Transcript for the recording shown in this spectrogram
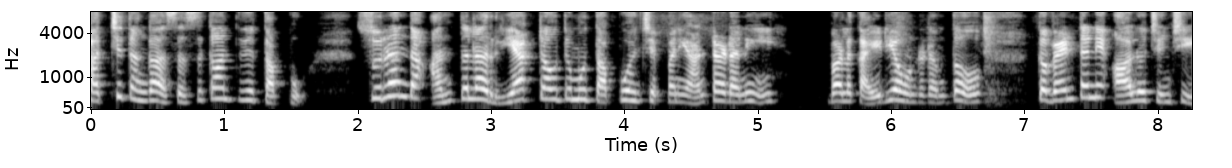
ఖచ్చితంగా శశికాంత్ది తప్పు. సునంద అంతలా రియాక్ట్ అవటము తప్పు అని చెప్పని అంటాడని వాళ్ళకి ఐడియా ఉండడంతో ఇక వెంటనే ఆలోచించి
